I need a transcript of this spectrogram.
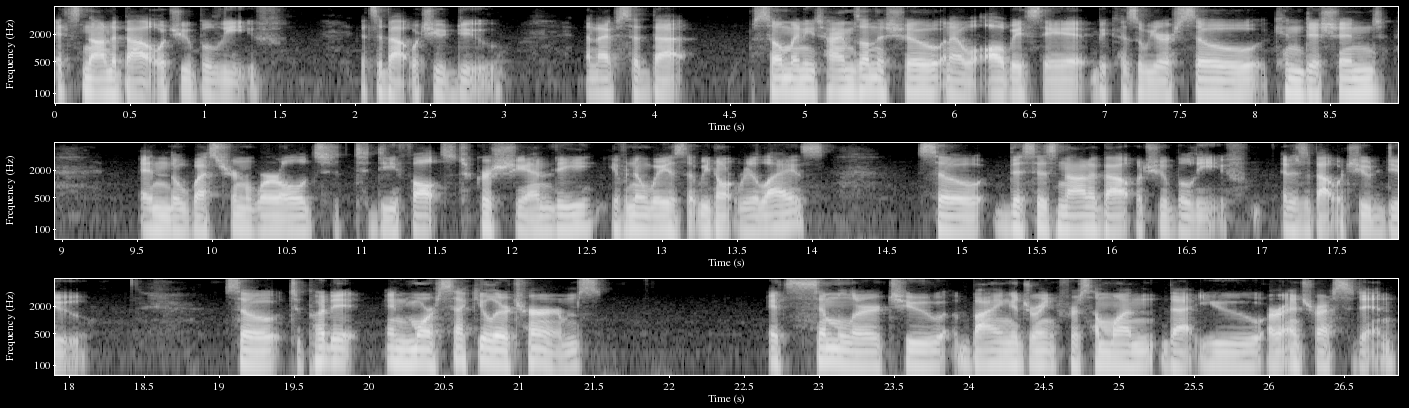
It's not about what you believe, it's about what you do. And I've said that so many times on the show, and I will always say it because we are so conditioned in the Western world to, default to Christianity, even in ways that we don't realize. So, this is not about what you believe, it is about what you do. So, to put it in more secular terms, it's similar to buying a drink for someone that you are interested in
